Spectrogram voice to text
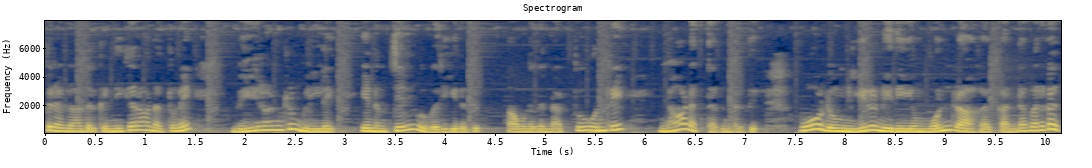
பிறகு அதற்கு நிகரான துணை வேறொன்றும் இல்லை எனும் தெளிவு வருகிறது. அவனது நட்பு ஒன்றே நாடத் தகுந்தது. ஓடும் இரு நிதியும் ஒன்றாக கண்டவர்கள்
